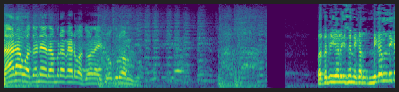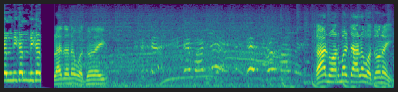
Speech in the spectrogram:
ના ના વધો ને રમરા પેડ વધો નહીં છોકરું આમ પતરી ગલી છે નિકલ નિકલ નિકલ નિકલ નિકલ તને વધો નહીં. હા નોર્મલ ચાલો વધો નહીં.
